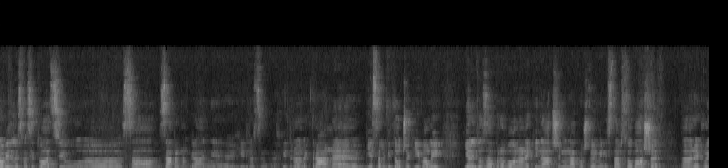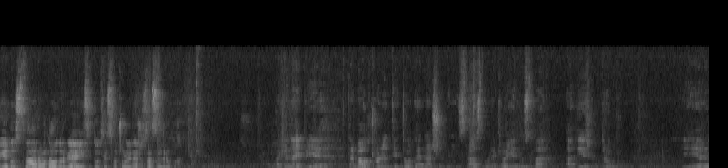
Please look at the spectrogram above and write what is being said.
Vidjeli smo situaciju e, sa zabranom gradnje hidroelektrane. Jeste li vi to očekivali? Je li to zapravo na neki način, nakon što je ministarstvo vaše e, reklo jednu stvar, onda od druge institucije smo čuli nešto sasvim drugo? Dakle, najprije treba otkloniti to da je naše ministarstvo reklo jednu stvar, a DIR drugu. Jer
